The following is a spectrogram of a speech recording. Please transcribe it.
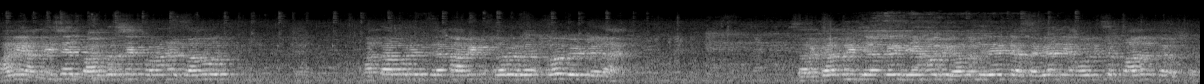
आणि अतिशय पारदर्शकपणाने चालून आतापर्यंत त्यांना आम्ही भेटलेला आहे. सरकारने ज्या काही नियमावली घालून दिले त्या सगळ्या नियमावलीचं पालन करत आहे.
